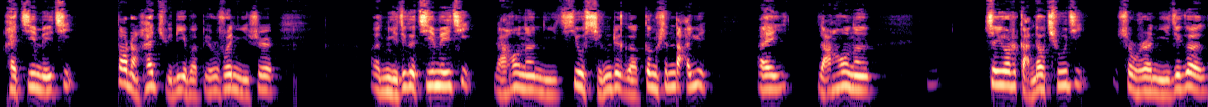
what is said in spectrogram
还金为忌，道长还举例吧，比如说你是，呃，你这个金为忌，然后呢，你就行这个庚申大运，哎，然后呢，这又是赶到秋季，是不是？你这个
